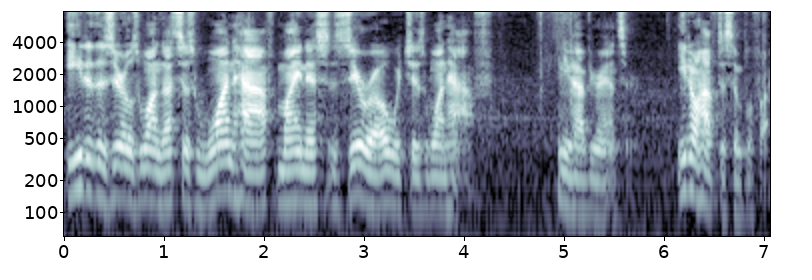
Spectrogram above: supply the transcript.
e to the 0 is 1. That's just 1 half minus 0, which is 1 half. And you have your answer. You don't have to simplify.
